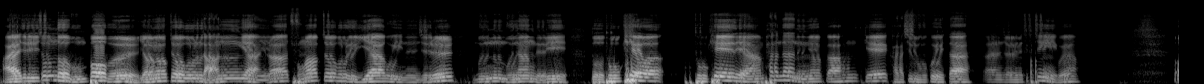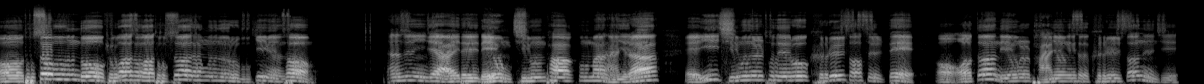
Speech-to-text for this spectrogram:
아이들이 좀 더 문법을 영역적으로 나누는 게 아니라 종합적으로 이해하고 있는지를 묻는 문항들이 또 독해와 독해에 대한 판단 능력과 함께 같이 묻고 있다라는 점이 특징이고요. 어, 독서 부분도 교과서가 독서와 장문으로 묶이면서 단순히 이제 아이들이 내용 지문 파악뿐만 아니라 예, 이 지문을 토대로 글을 썼을 때 어, 떠한 내용을 반영해서 글을 썼는지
